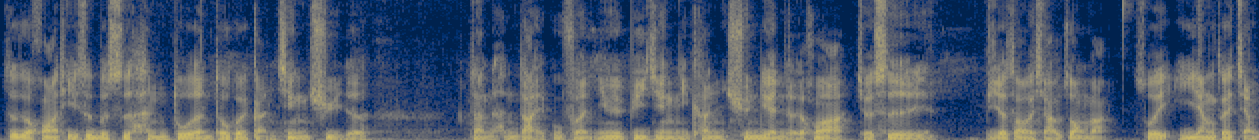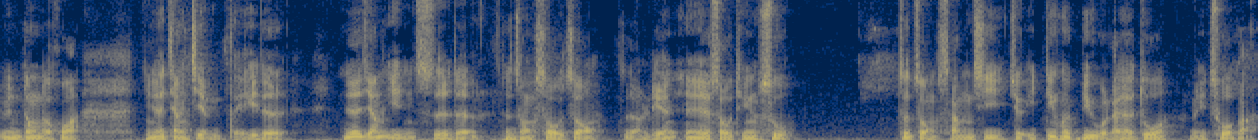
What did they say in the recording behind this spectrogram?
这个话题是不是很多人都会感兴趣的，占了很大一部分。因为毕竟你看训练的话，就是比较稍微小众嘛，所以一样在讲运动的话，你在讲减肥的，你在讲饮食的这种受众，这种连呃收听数，这种商机就一定会比我来得多，没错吧？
